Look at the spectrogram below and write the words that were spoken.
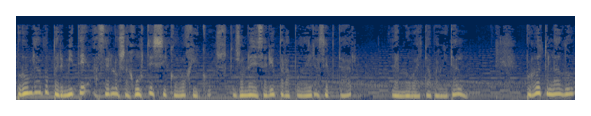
Por un lado, permite hacer los ajustes psicológicos que son necesarios para poder aceptar la nueva etapa vital. Por otro lado,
